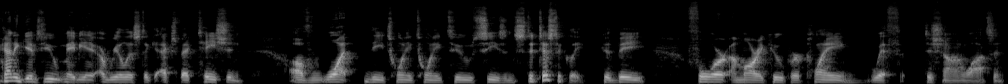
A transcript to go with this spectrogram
kind of gives you maybe a realistic expectation of what the 2022 season statistically could be for Amari Cooper playing with Deshaun Watson.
